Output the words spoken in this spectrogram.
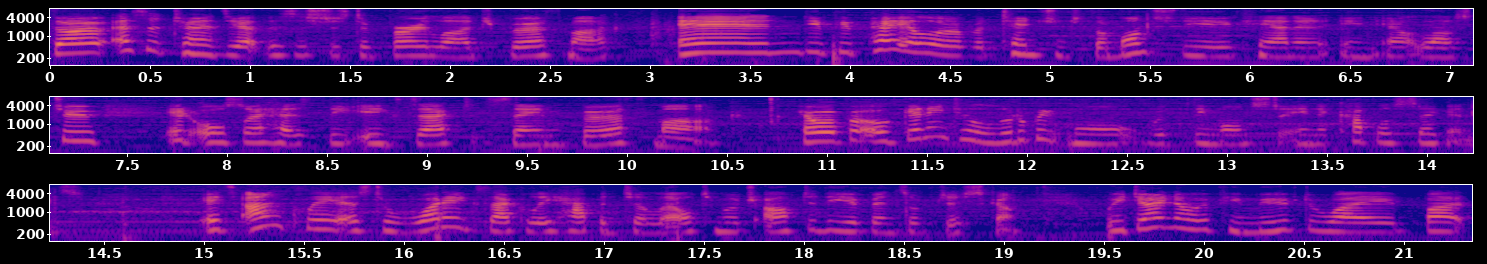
Though, as it turns out, this is just a very large birthmark. And if you pay a lot of attention to the monster you encounter in Outlast 2, it also has the exact same birthmark. However, I'll get into a little bit more with the monster in a couple of seconds. It's unclear as to what exactly happened to Loutermilch after the events of Jessica. We don't know if he moved away, but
